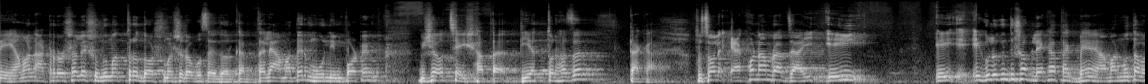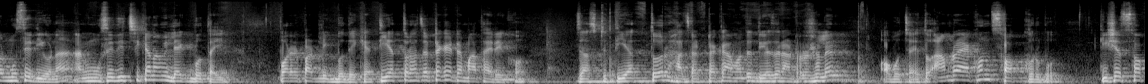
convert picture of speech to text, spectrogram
নেই। আমার আঠারো সালে শুধুমাত্র দশ মাসের অবচয় দরকার। তাহলে আমাদের মূল ইম্পর্টেন্ট বিষয় হচ্ছে এই সাতা তিয়াত্তর হাজার টাকা। তো চলো, এখন আমরা যাই এই এই এগুলো কিন্তু সব লেখা থাকবে। হ্যাঁ আমার মতো আবার মুছে দিও না। আমি মুছে দিচ্ছি কেন? আমি লিখব তাই। পরের পার্ট লিখব দেখে। তিয়াত্তর হাজার টাকা এটা মাথায় রেখো। জাস্ট তিয়াত্তর হাজার টাকা আমাদের দুই হাজার আঠারো সালের অবচয়। তো আমরা এখন শখ করব। কিসের শখ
